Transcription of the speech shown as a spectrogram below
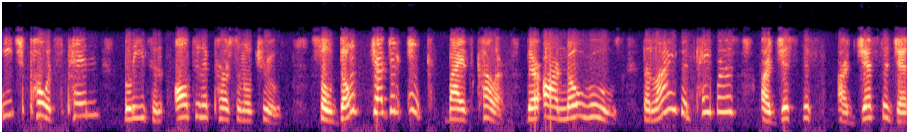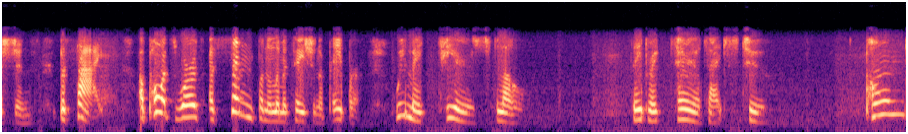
Each poet's pen bleeds an alternate personal truth. So don't judge an ink by its color. There are no rules. The lines and papers are just this, are just suggestions. Besides, a poet's words ascend from the limitation of paper. We make tears flow. They break stereotypes too. Poems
